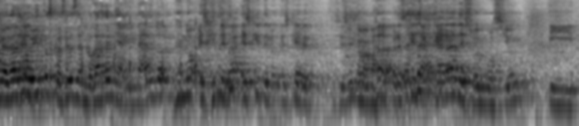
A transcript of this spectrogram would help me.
me, das, si huevitos cocidos en lugar de mi aguinaldo? No, es que te va, es que te lo, es que a ver, sí es una mamada, pero es que la cara de su emoción y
